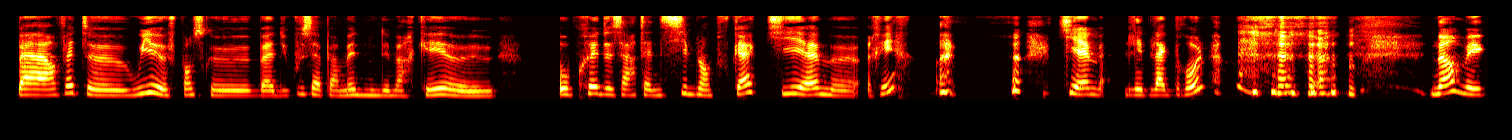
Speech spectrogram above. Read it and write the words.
bah en fait oui, je pense que bah du coup ça permet de nous démarquer auprès de certaines cibles en tout cas qui aiment rire. qui aiment les blagues drôles. non, mais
